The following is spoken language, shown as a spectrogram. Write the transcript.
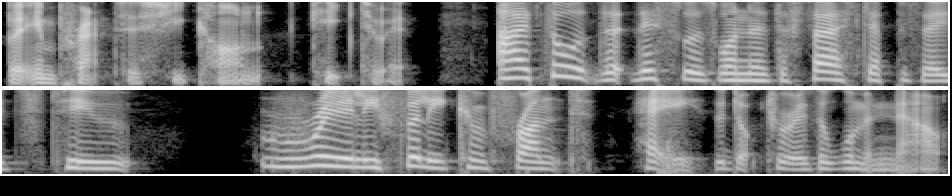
but in practice, she can't keep to it. I thought that this was one of the first episodes to really fully confront hey, the doctor is a woman now,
